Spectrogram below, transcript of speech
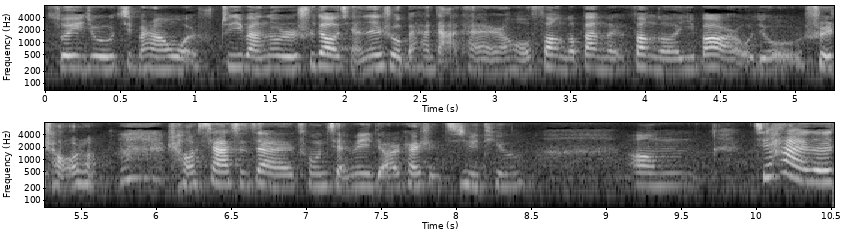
所以就基本上我这一般都是睡觉前的时候把它打开，然后放个半个放个一半儿，我就睡着了，然后下次再从前面一点儿开始继续听。嗯，接下来的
